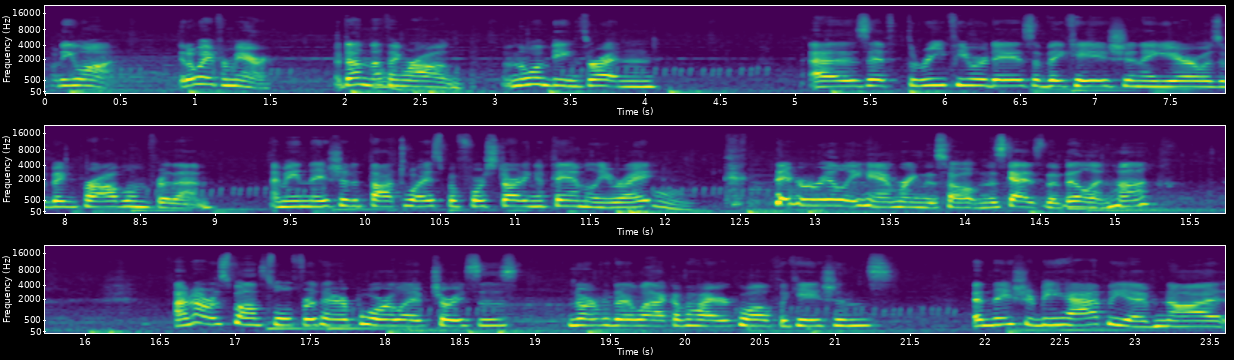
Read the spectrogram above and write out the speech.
What do you want? Get away from here. I've done nothing mm. wrong. I'm the one being threatened. As if three fewer days of vacation a year was a big problem for them. I mean, they should have thought twice before starting a family, right? Hmm. Oh. They're really hammering this home. This guy's the villain, huh? I'm not responsible for their poor life choices, nor for their lack of higher qualifications. And they should be happy I've not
